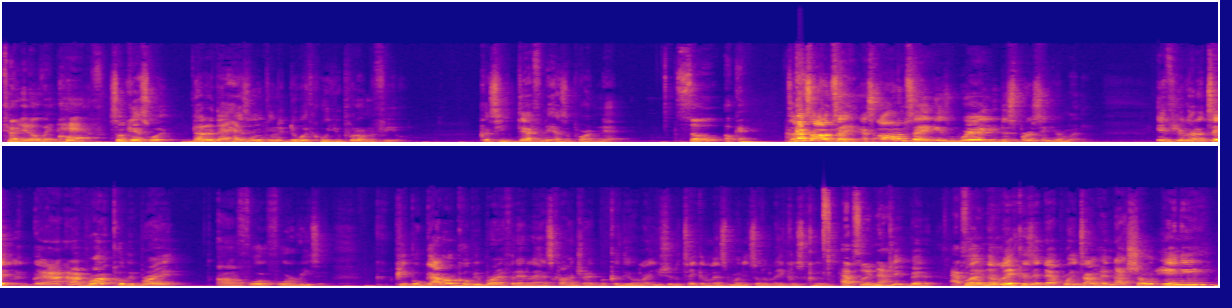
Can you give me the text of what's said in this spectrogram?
turned it over at half. So guess what? None of that has anything to do with who you put on the field, because he definitely has a part in that. So okay, So that's all I'm saying. That's all I'm saying is where are you dispersing your money? If you're gonna take, and I brought up Kobe Bryant uh, for for a reason. People got on Kobe Bryant for that last contract because they were like, you should have taken less money so the Lakers could absolutely not. get better. Absolutely but the not. Lakers at that point in time had not shown any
